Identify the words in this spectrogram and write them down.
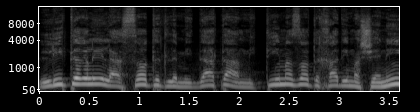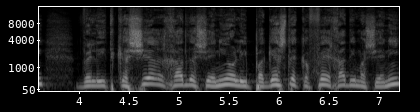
ליטרלי לעשות את למידת העמיתים הזאת אחד עם השני, ולהתקשר אחד לשני, או להיפגש לקפה אחד עם השני,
